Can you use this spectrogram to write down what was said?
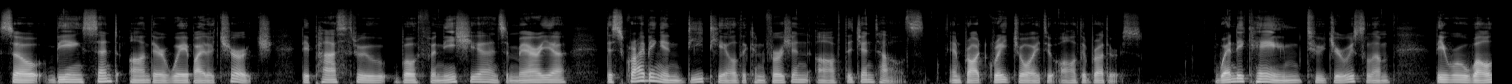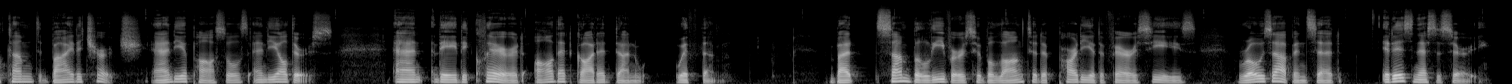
So, being sent on their way by the church, they passed through both Phoenicia and Samaria, describing in detail the conversion of the Gentiles, and brought great joy to all the brothers. When they came to Jerusalem, they were welcomed by the church and the apostles and the elders, and they declared all that God had done with them. But some believers who belonged to the party of the Pharisees rose up and said, It is necessary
